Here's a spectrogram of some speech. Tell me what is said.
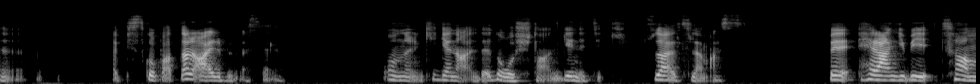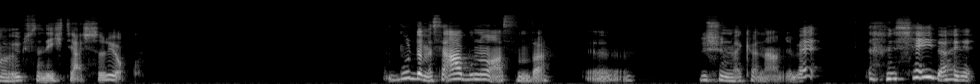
Ee, psikopatlar ayrı bir mesele. Onlarınki genelde doğuştan, genetik, düzeltilemez. Ve herhangi bir travma öyküsüne de ihtiyaçları yok. Burada mesela bunu aslında e, düşünmek önemli ve şey de hani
